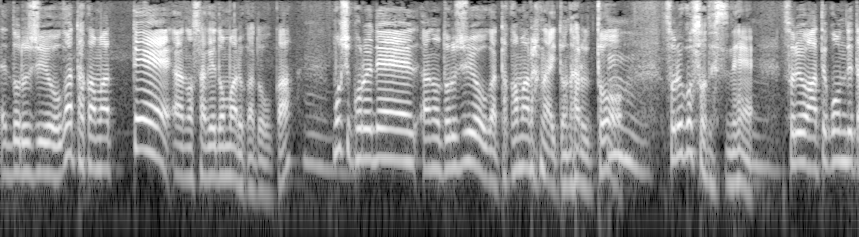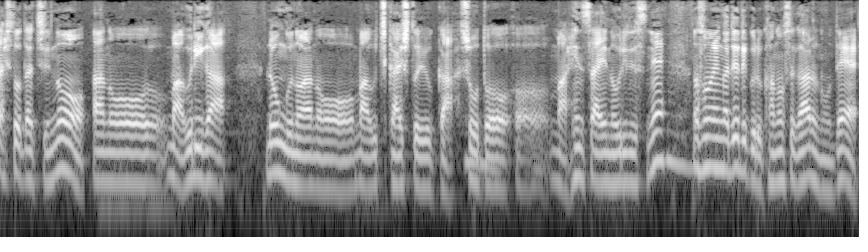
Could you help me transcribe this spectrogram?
い、ドル需要が高まって、あの下げ止まるかどうか、うん、もしこれであのドル需要が高まらないとなると、うん、それこそですね、うん、それを当て込んでた人たちのあの、まあ、売りが、ロングのあの、まあ、打ち返しというか、ショート、まあ、返済の売りですね、その辺が出てくる可能性があるので、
